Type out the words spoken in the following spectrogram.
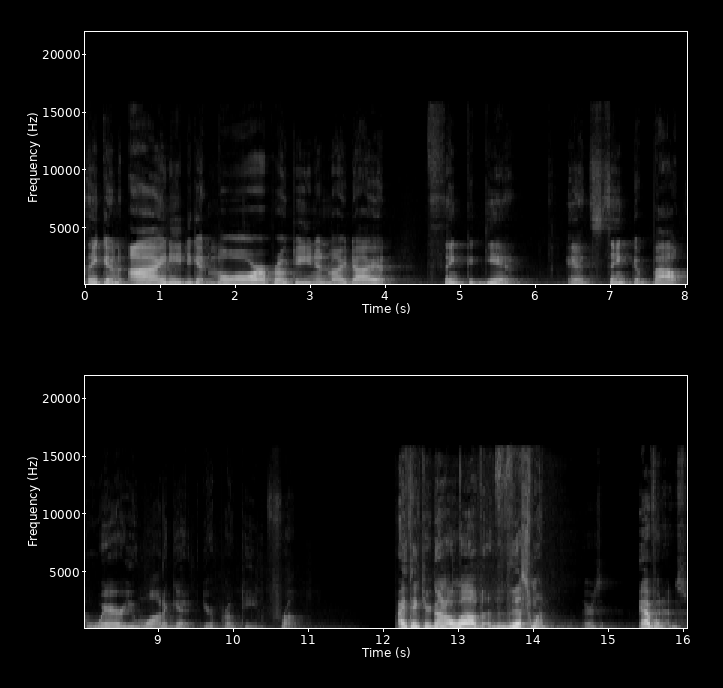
thinking, I need to get more protein in my diet, think again and think about where you want to get your protein from. I think you're going to love this one. There's evidence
